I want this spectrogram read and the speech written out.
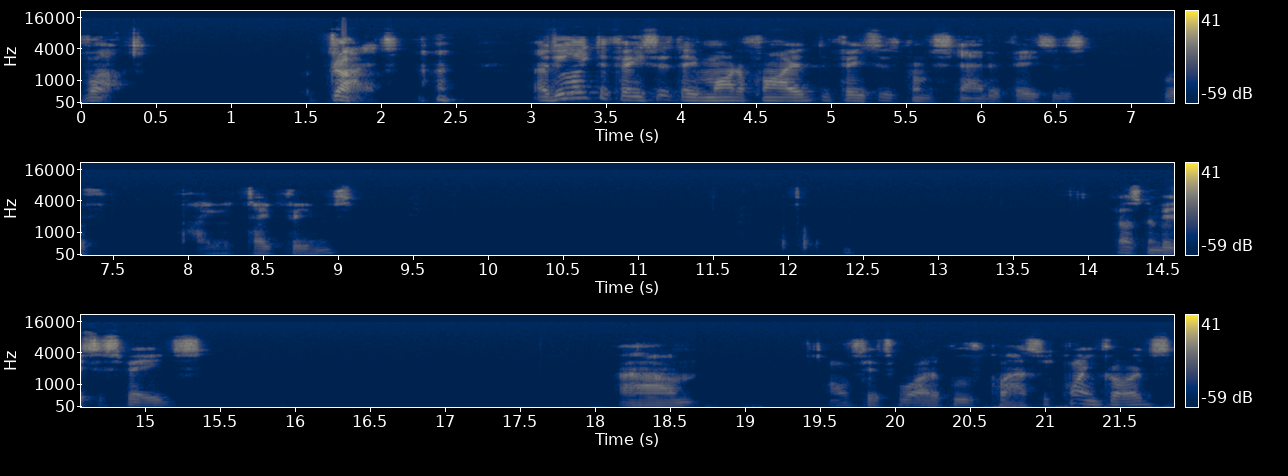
VOC. Got it. I do like the faces. They modified the faces from standard faces with pirate type themes. Custom base of spades. Um, also it's waterproof plastic playing cards.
